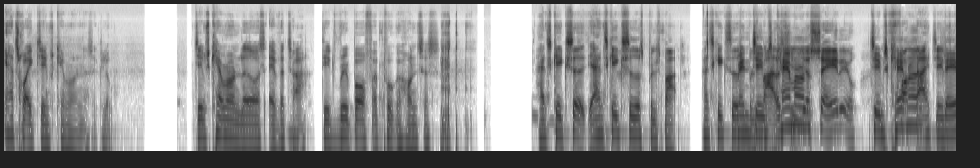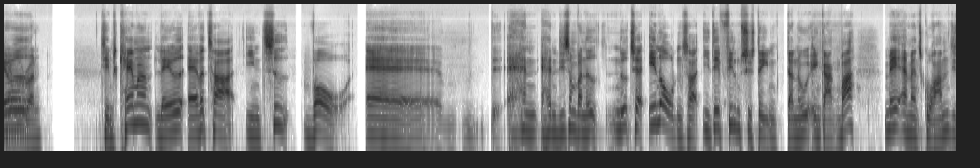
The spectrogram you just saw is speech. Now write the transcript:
Jeg tror ikke, James Cameron er så klog. James Cameron lavede også Avatar. Det er et rip-off af Pocahontas. Han skal ikke sidde, ja, han skal ikke sidde og spille smart. Han skal ikke sidde Men og spille James smart. Cameron- jeg sagde det jo. James Cameron, Fuck dig, James lavede, Cameron. James Cameron lavede Avatar i en tid, hvor øh, han, han ligesom var nød, nødt til at indordne sig i det filmsystem, der nu engang var, med at man skulle ramme de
